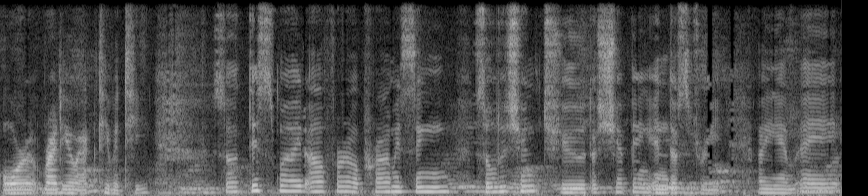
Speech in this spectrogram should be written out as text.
or radioactivity. So this might offer a promising solution to the shipping industry. IEA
